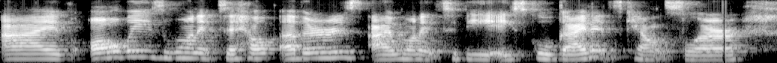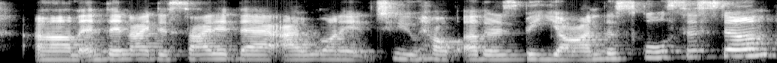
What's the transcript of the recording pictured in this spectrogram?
I've always wanted to help others. I wanted to be a school guidance counselor. Um, and then I decided that I wanted to help others beyond the school system.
